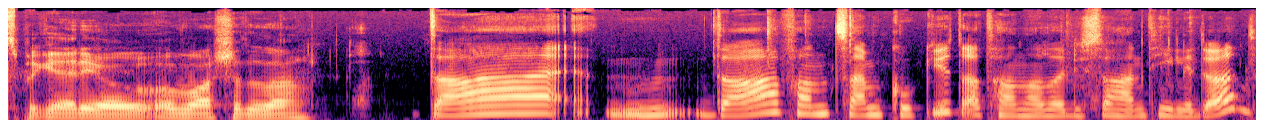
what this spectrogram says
Spaghetti, oh. og hva skjedde da? Da, da fant Sam Cook ut at han hadde lyst til å ha en tidlig død.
